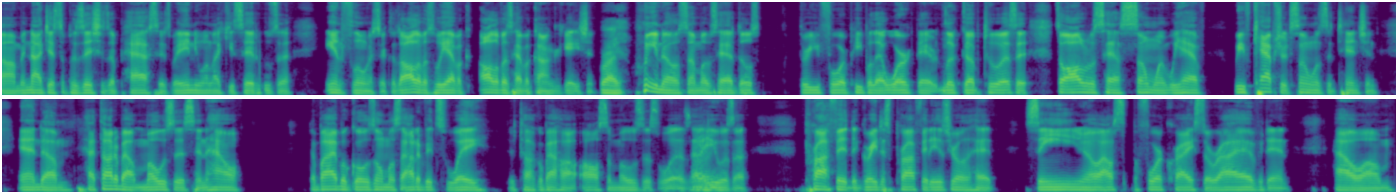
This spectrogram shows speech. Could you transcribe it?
Um, and not just the positions of pastors, but anyone like you said who's a influencer. Because all of us, we have a, all of us have a congregation. Right. you know, some of us have those three, four people that work that look up to us. So all of us have someone we have, we've captured someone's attention. And um, I thought about Moses and how the Bible goes almost out of its way to talk about how awesome Moses was, how he was a prophet, the greatest prophet Israel had seen, you know, out before Christ arrived, and how um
